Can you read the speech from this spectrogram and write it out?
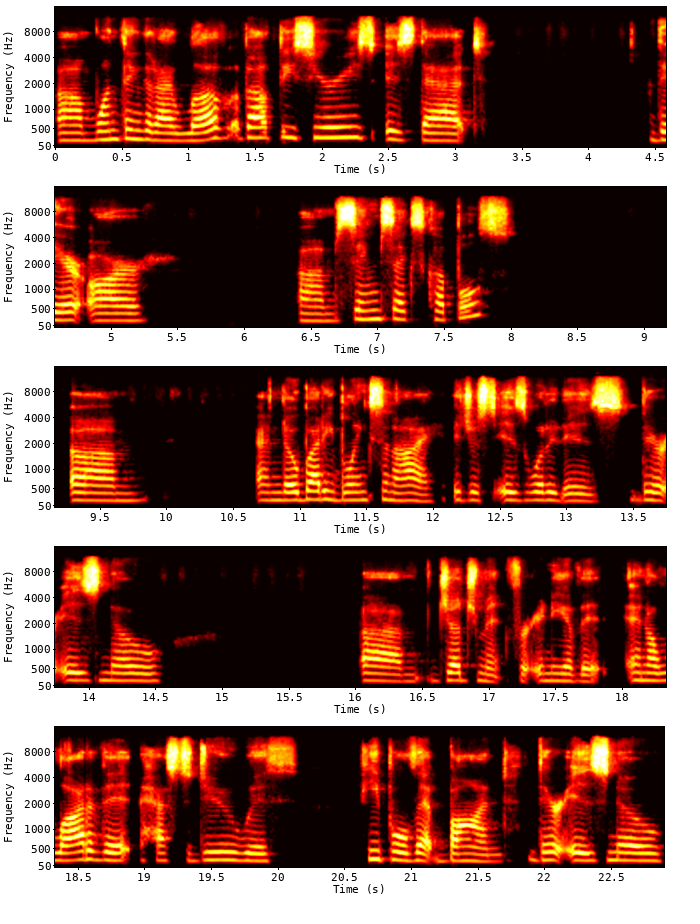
Um, one thing that I love about these series is that there are um, same sex couples, um, and nobody blinks an eye. It just is what it is. There is no um, judgment for any of it. And a lot of it has to do with people that bond. There is no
